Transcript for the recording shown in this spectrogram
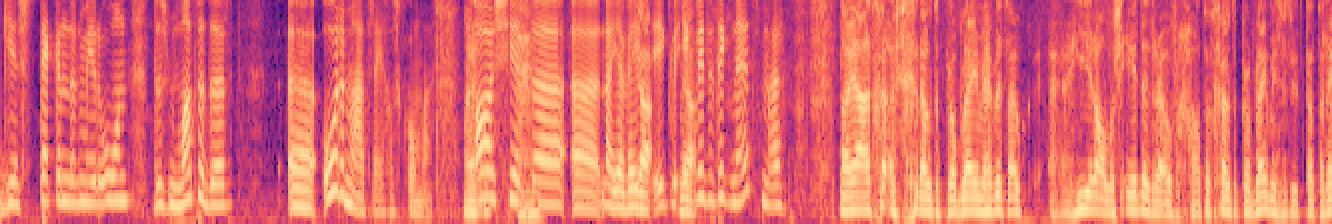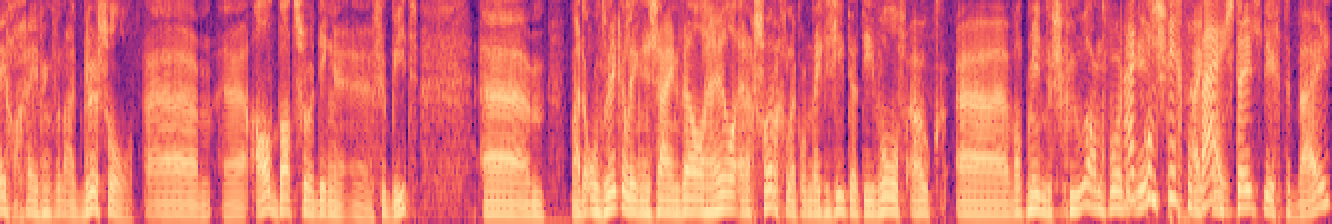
geen stekken er meer aan. Dus matten er eh orenmaatregels komen. Nou ja, Als je het, eh, eh, nou ja, weet, Ja, ik, ik ja. weet het ik net, maar Nou ja, het, gro- het grote probleem, we hebben het ook hier al eens eerder erover gehad. Het grote probleem is natuurlijk dat de regelgeving vanuit Brussel ehm, eh, al dat soort dingen verbiedt. Ehm, maar de ontwikkelingen zijn wel heel erg zorgelijk. Omdat je ziet dat die wolf ook wat minder schuw aan het worden Hij is. komt dichterbij. Hij komt steeds dichterbij.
